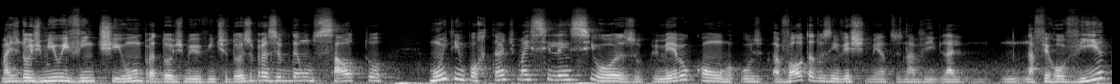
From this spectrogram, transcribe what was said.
mas 2021 para 2022 o Brasil deu um salto muito importante, mas silencioso. Primeiro com a volta dos investimentos na, na, na ferrovia,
